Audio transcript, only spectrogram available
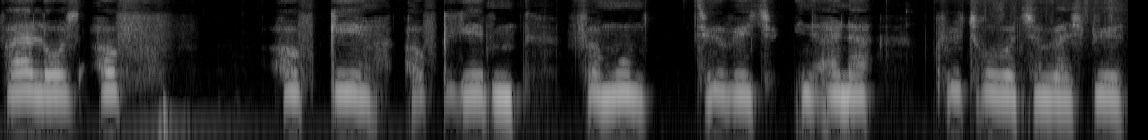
wahllos auf, aufge, aufgegeben, vermutlich in einer Kühltruhe zum Beispiel,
